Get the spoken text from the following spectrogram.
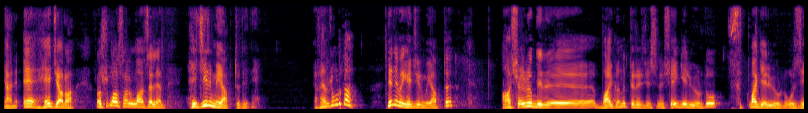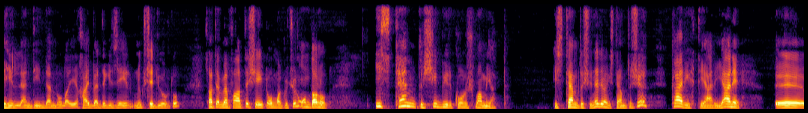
yani e hecara. Resulullah sallallahu aleyhi ve sellem hecir mi yaptı dedi. Efendimiz orada. Ne demek hecir mi yaptı? Aşırı bir e, baygınlık derecesine şey geliyordu, sıtma geliyordu o zehirlendiğinden dolayı. Hayber'deki zehir nüksediyordu. Zaten vefatı şehit olmak için ondan oldu. İstem dışı bir konuşma mı yaptı? İstem dışı. Ne demek istem dışı? Gayri ihtiyari. Yani e,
